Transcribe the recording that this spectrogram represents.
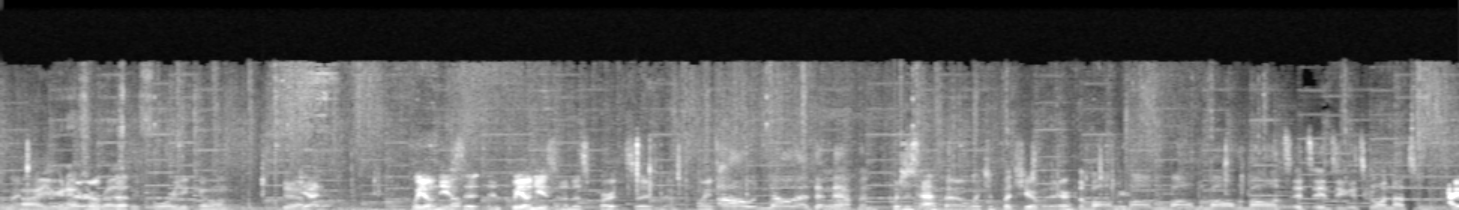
Uh, you're gonna have to res before you kill him. Yeah. We don't use it. We don't use it in this part, so there's no point. Oh no, that didn't happen. What just happened? What just put you over there? The ball, the ball, the ball, the ball, the ball. It's it's it's, it's going nuts. I,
